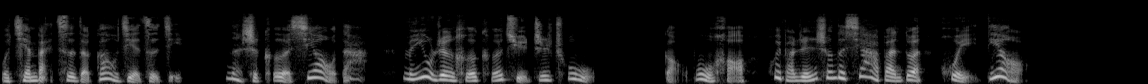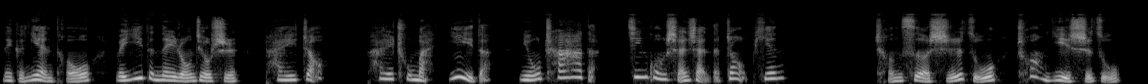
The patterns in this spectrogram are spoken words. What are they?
我千百次的告诫自己，那是可笑的，没有任何可取之处。搞不好会把人生的下半段毁掉。那个念头唯一的内容就是拍照，拍出满意的、牛叉的、金光闪闪的照片，成色十足，创意十足。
